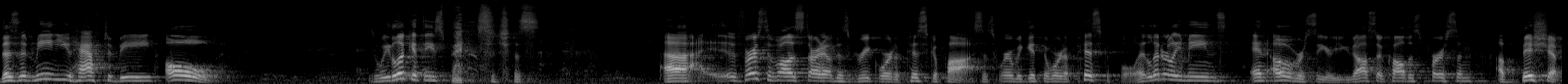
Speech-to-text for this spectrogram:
Does it mean you have to be old? As we look at these passages, uh, first of all, let's start out with this Greek word episkopos. It's where we get the word episcopal. It literally means an overseer. You could also call this person a bishop.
